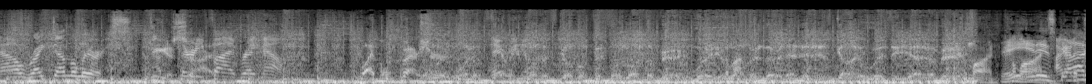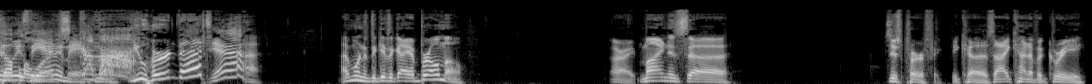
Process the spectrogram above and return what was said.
Now write down the lyrics. Thirty-five right now. Bible basher. There we go. Come on, It- come on. it is I got a God who is couple the of words. enemy. Come on. You heard that? Yeah. I wanted to give the guy a bromo. All right, mine is uh, just perfect because I kind of agree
